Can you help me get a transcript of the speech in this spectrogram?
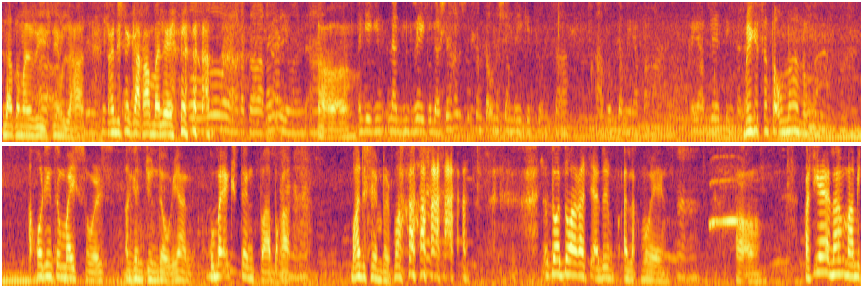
Lahat ng Oo, mannerism, yung lahat. mannerism. Saka hindi siya nagkakamali. Oo, nakakatawa kaya yun. ah, Oo. nagiging, naging regular siya. Halos isang taon na siya mahigit doon sa abot kami na pangarap. Kaya blessing talaga. May isang taon na, no? According to my source, hanggang June daw yan. Kung ma-extend pa, baka, baka December pa. so, tuwa-tuwa kasi ano yung anak mo eh. Oo. Oo. Ah, sige, ano, Mami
